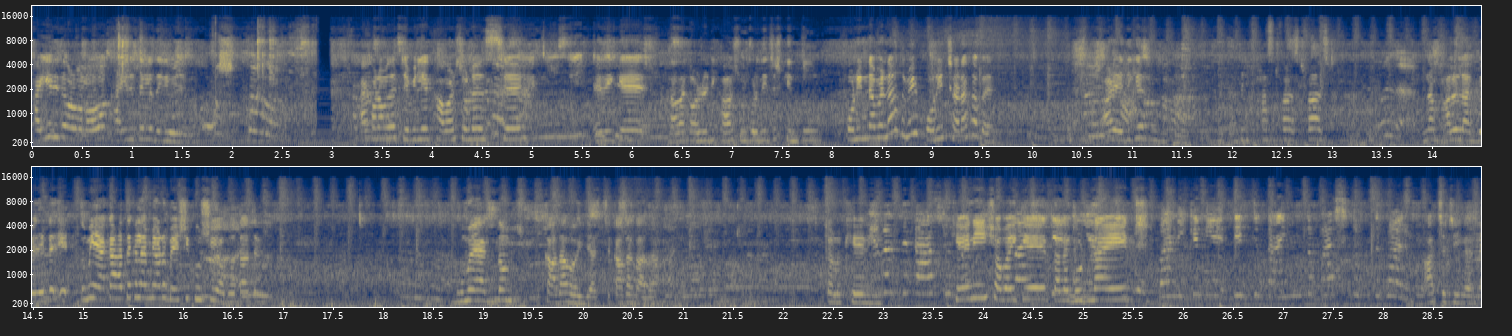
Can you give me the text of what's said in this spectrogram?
খাইয়ে দিতে পারব না বাবা খাইয়ে দিতে গেলে দেরি হয়ে যাবে। এখন আমাদের টেবিলে খাবার চলে এসছে। এদিকে দাদাকে অলরেডি খাওয়া শুরু করে দিয়েছিস কিন্তু পনির নামে না তুমি? পনির ছাড়া খাবে? আর এদিকে ফাস্ট ফাস্ট ফাস্ট না ভালো লাগবে। এটা তুমি একা হাতে খেলে আমি আরও বেশি খুশি হব তাতে। ঘুমে একদম কাদা হয়ে যাচ্ছে, কাদা কাদা। চলো খেয়ে নিই। খেয়ে নিই সবাইকে, তাহলে গুড নাইট আচ্ছা ঠিক আছে।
